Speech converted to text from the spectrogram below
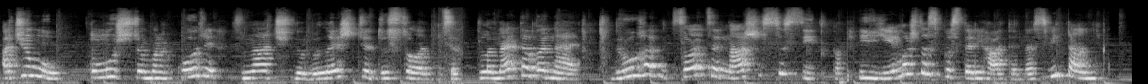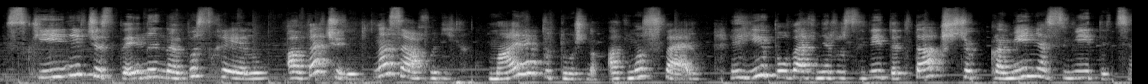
А чому? Тому що Меркурій значно ближче до Сонця. Планета Венера. Друга від Сонця наша сусідка. Її можна спостерігати на світанку, східній частини небосхилу, а ввечері на заході. Має потужну атмосферу. Її поверхня розсвітить так, що каміння світиться.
